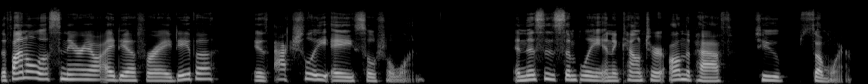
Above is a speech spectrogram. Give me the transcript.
The final scenario idea for a Deva is actually a social one. And this is simply an encounter on the path to somewhere.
